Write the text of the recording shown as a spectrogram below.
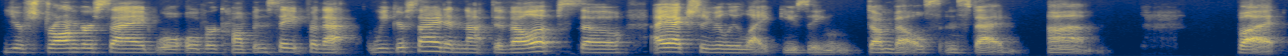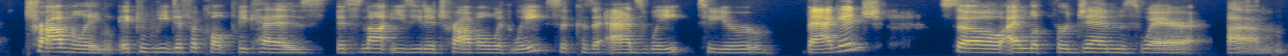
your stronger side will overcompensate for that weaker side and not develop. So I actually really like using dumbbells instead. Um, but traveling, it can be difficult because it's not easy to travel with weights because it adds weight to your baggage. So I look for gyms where um,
